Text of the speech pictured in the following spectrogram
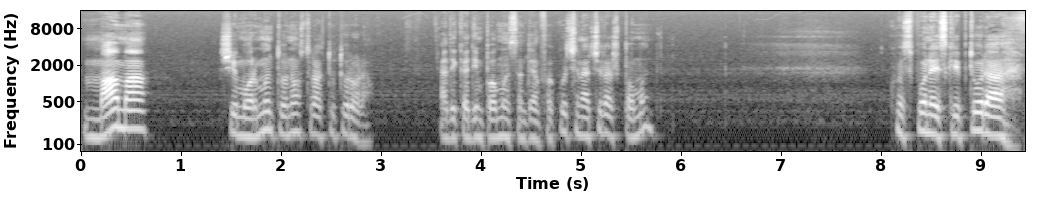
mama și mormântul nostru al tuturora. Adică din pământ suntem făcuți în același pământ. Cum spune Scriptura,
